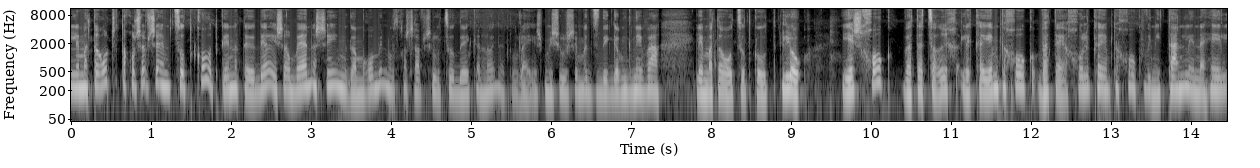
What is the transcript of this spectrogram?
למטרות שאתה חושב שהן צודקות, כן? אתה יודע, יש הרבה אנשים, גם רובין הוד חשב שהוא צודק, אני לא יודעת, אולי יש מישהו שמצדיק גם גניבה למטרות צודקות. לא. יש חוק, ואתה צריך לקיים את החוק, ואתה יכול לקיים את החוק, וניתן לנהל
